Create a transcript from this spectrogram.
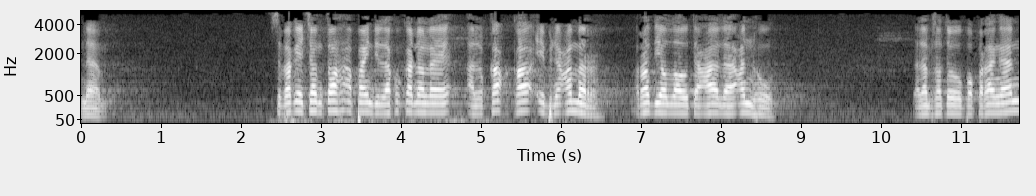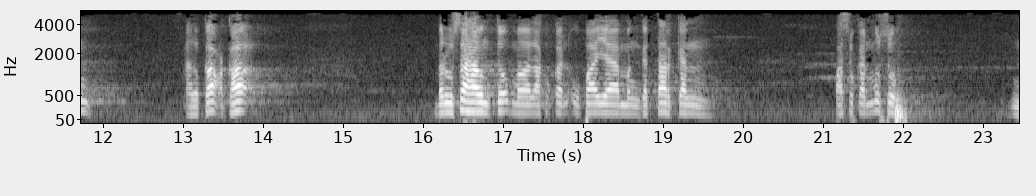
Nah, sebagai contoh apa yang dilakukan oleh Al-Qa'qa ibn Amr radhiyallahu taala anhu dalam satu peperangan Al-Qa'qa berusaha untuk melakukan upaya menggetarkan pasukan musuh. 6.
